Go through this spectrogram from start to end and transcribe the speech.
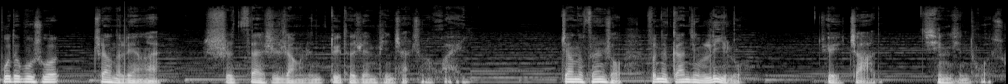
不得不说，这样的恋爱，实在是让人对他人品产生了怀疑。这样的分手分得干净利落，却也炸得清新脱俗。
